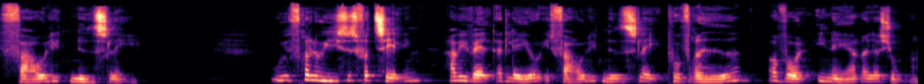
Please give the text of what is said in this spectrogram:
Fagligt nedslag Ud fra Louises fortælling har vi valgt at lave et fagligt nedslag på vrede og vold i nære relationer.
